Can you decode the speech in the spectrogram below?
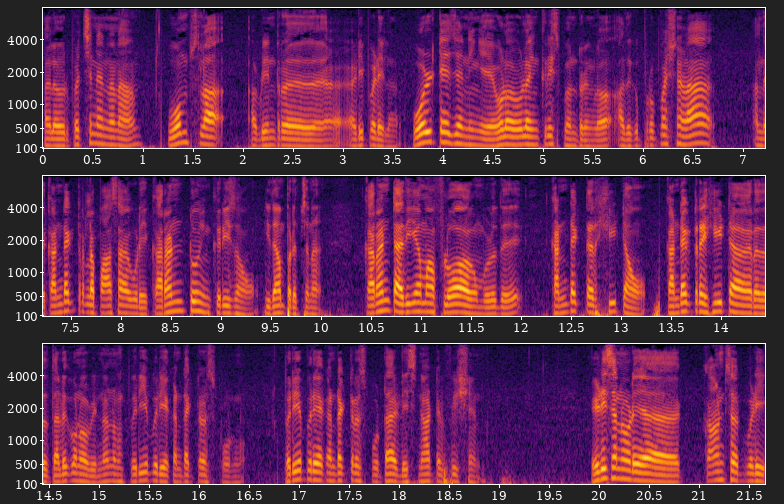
அதில் ஒரு பிரச்சனை என்னென்னா ஓம்ஸ்லா அப்படின்ற அடிப்படையில் வோல்டேஜை நீங்கள் எவ்வளோ எவ்வளோ இன்க்ரீஸ் பண்ணுறீங்களோ அதுக்கு ப்ரொஃபஷனலாக அந்த கண்டக்டரில் பாஸ் ஆகக்கூடிய கரண்ட்டும் இன்க்ரீஸ் ஆகும். இதான் பிரச்சனை. கரண்ட் அதிகமாக ஃப்ளோ ஆகும் பொழுது கண்டக்டர் ஹீட் ஆகும். கண்டக்டர் ஹீட் ஆகிறத தடுக்கணும் அப்படின்னா நம்ம பெரிய பெரிய கண்டக்டர்ஸ் போடணும். பெரிய பெரிய கண்டக்டர்ஸ் போட்டால் இட் இஸ் நாட் எஃபிஷியன்ட் எடிசனுடைய கான்செப்ட் படி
